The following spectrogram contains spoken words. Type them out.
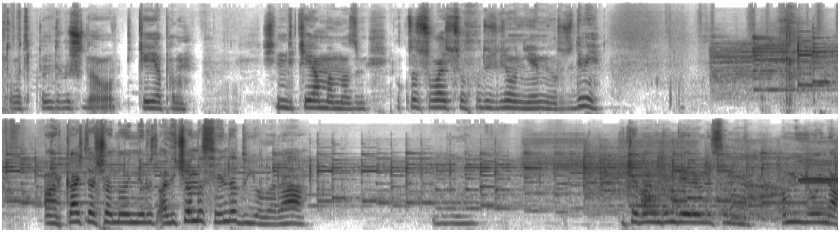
Otomatik döndürme şuradan hop dikey yapalım. Şimdi dikey yapmam lazım. Yoksa Survive Surf'u düzgün oynayamıyoruz değil mi? Arkadaşlar şu anda oynuyoruz. Ali şu anda seni de duyuyorlar ha. Dikey ben oynayacağım diğer evde sen oyna. Ama iyi oyna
